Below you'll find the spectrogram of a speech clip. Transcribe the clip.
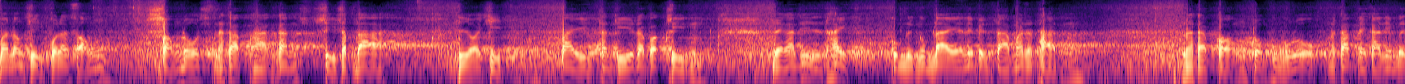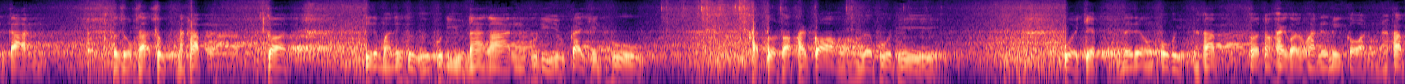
มันต้องฉีดคนละ2 2โดสนะครับ ห่างกัน 4 สัปดาห์ทยอยฉีดไปทันทีรับวัคซีน ในการที่จะให้กลุ่มหนึ่งกลุ่มใดอันนี้เป็นตามมาตรฐานนะครับของ นะครับในการดำเนินการกระทรวงสาธารณสุขนะครับ ก็ที่สำคัญที่สุดคือผู้ที่อยู่หน้างาน ผู้ที่อยู่ใกล้ชิดผู้ตรวจสอบคัดกรองหรือผู้ที่ป่วยเจ็บในเรื่องของโควิดนะครับ ก็ต้องให้ความสำคัญเรื่องนี้ก่อนนะครับ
